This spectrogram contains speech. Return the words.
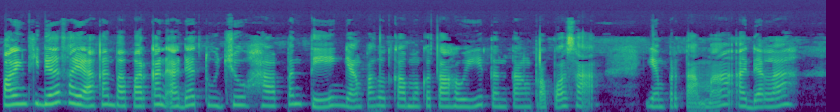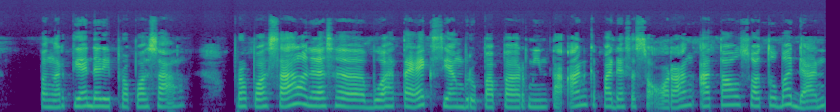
Paling tidak saya akan paparkan ada tujuh hal penting yang patut kamu ketahui tentang proposal. Yang pertama adalah pengertian dari proposal. Proposal adalah sebuah teks yang berupa permintaan kepada seseorang atau suatu badan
